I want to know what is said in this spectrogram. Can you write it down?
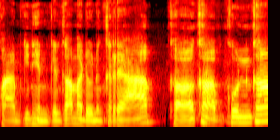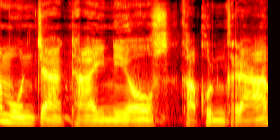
ความคิดเห็นกันเข้ามาดูนะครับ ขอขอบคุณข้อมูลจากไทยนิวส์ขอบคุณครับ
